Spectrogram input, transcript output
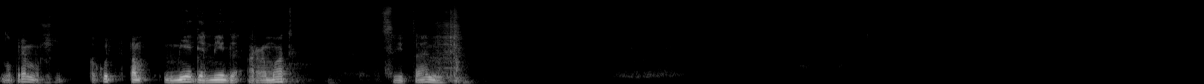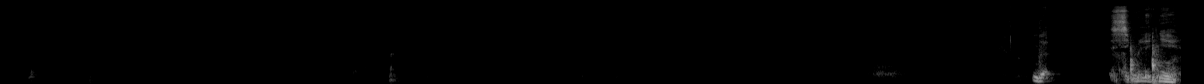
ну, прям какой-то там мега-мега аромат цветами. Да, семилетний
